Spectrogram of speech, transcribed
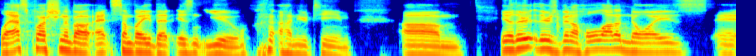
last question about at somebody that isn't you on your team. Um, you know, there, there's been a whole lot of noise and,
